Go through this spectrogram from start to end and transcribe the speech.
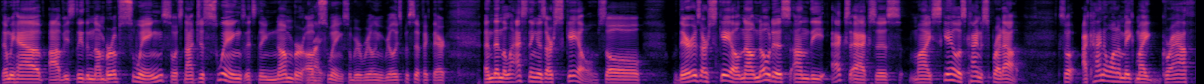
Then we have obviously the number of swings, so it's not just swings; it's the number of Right. swings. So we're really really specific there. And then the last thing is our scale. So there is our scale. Now notice on the x-axis, my scale is kind of spread out. So I kind of want to make my graph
